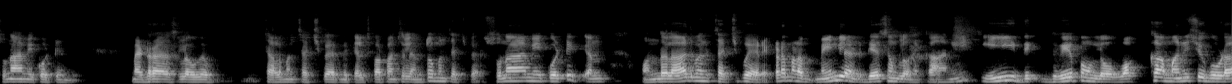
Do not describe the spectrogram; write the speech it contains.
సునామీ కొట్టింది. మెడ్రాస్లో చాలామంది చచ్చిపోయారు మీకు తెలుసు. ప్రపంచంలో ఎంతోమంది చచ్చిపోయారు. సునామీ కొట్టి వందలాది మంది చచ్చిపోయారు. ఎక్కడ మన మెయిన్లాండ్ దేశంలోనే. కానీ ఈ ద్వీపంలో ఒక్క మనిషి కూడా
